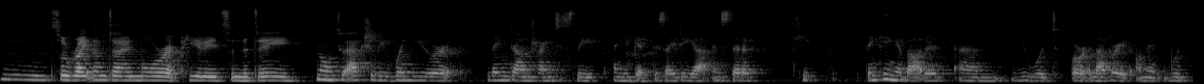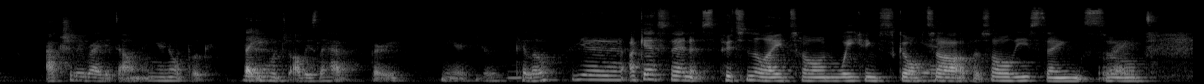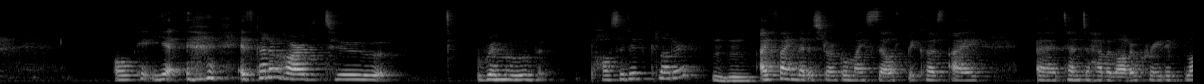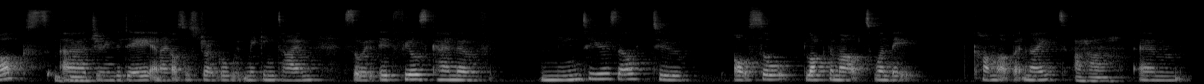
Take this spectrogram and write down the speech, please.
Hmm. So write them down more at periods in the day. No, to actually when you're laying down trying to sleep and you get this idea, instead of keep thinking about it, um, you would or elaborate on it, would actually write it down in your notebook that you would obviously have very near your pillow. Yeah, I guess then it's putting the light on, waking Scott Yeah. up. It's all these things. So Right. Okay, yeah. it's kind of hard to remove positive clutter. Mhm. I find that a struggle myself because I uh, tend to have a lot of creative blocks uh, during the day and I also struggle with making time. So it, it feels kind of mean to yourself to also block them out when they come up at night. uh-huh. Um,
